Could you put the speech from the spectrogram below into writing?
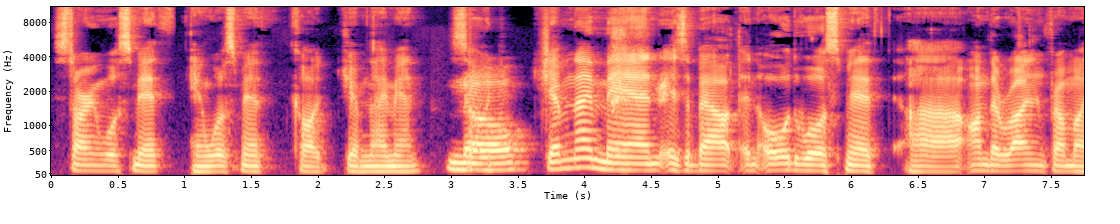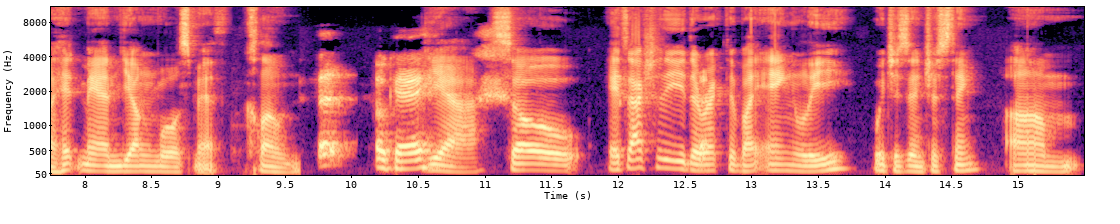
starring Will Smith and Will Smith called Gemini Man? So No. Gemini Man is about an old Will Smith uh, on the run from a hitman, young Will Smith clone. Okay. Yeah, so it's actually directed by Ang Lee, which is interesting. Um,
